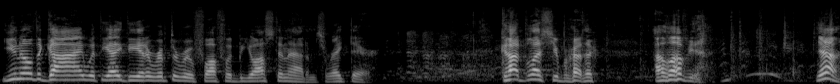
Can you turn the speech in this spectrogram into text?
you know the guy with the idea to rip the roof off would be Austin Adams right there. God bless you, brother. I love you. Yeah.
